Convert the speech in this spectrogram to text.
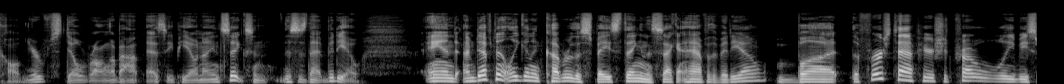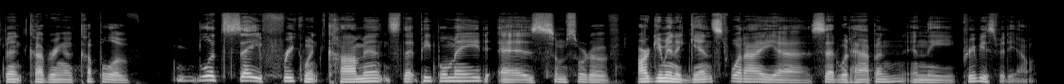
called You're Still Wrong About SCP-096, and this is that video. And I'm definitely going to cover the space thing in the second half of the video, but the first half here should probably be spent covering a couple of, let's say, frequent comments that people made as some sort of argument against what I uh, said would happen in the previous video.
